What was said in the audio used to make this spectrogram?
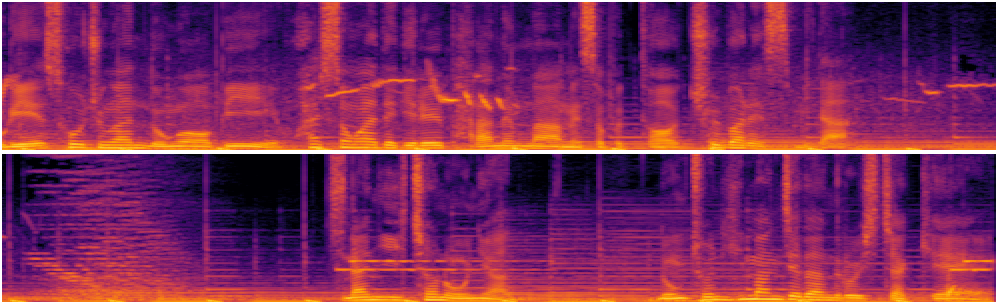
우리의 소중한 농어업이 활성화되기를 바라는 마음에서부터 출발했습니다. 지난 2005년 농촌 희망재단으로 시작해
